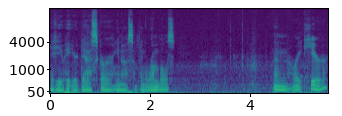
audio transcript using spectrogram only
if you hit your desk or, you know, something rumbles. Then right here,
